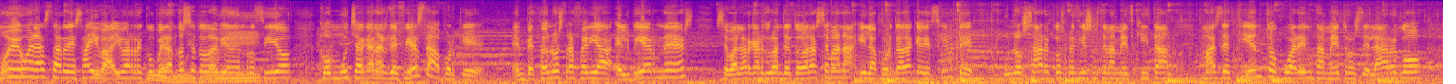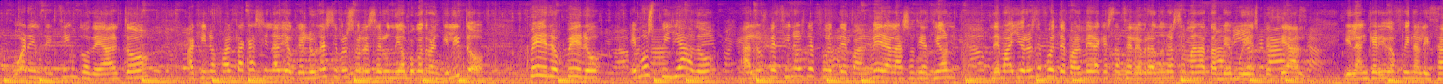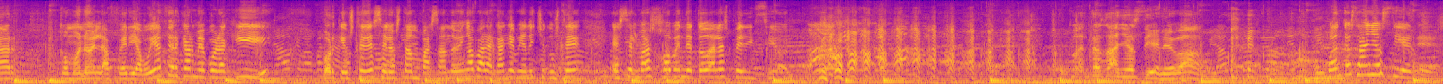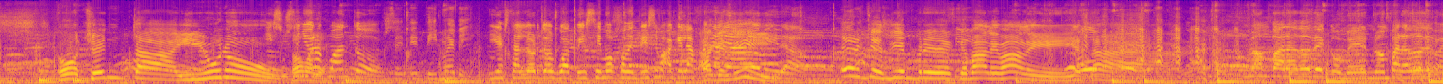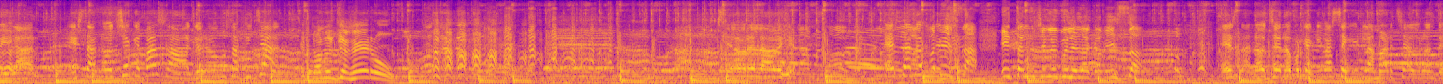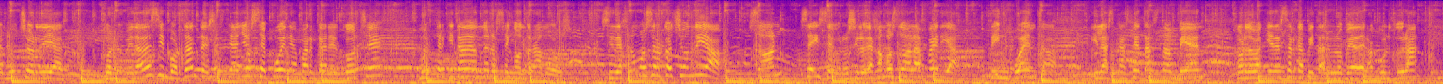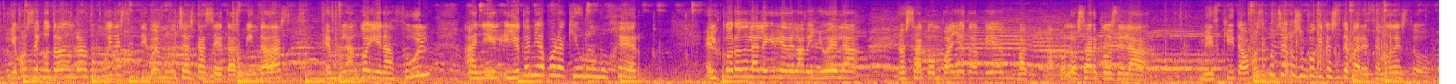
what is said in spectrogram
Muy buenas tardes, ahí va, iba recuperándose todavía del rocío con muchas ganas de fiesta porque empezó nuestra feria el viernes, se va a alargar durante toda la semana y la portada que decirte, unos arcos preciosos de la mezquita, más de 140 metros de largo, 45 de alto. Aquí no falta casi nadie, aunque el lunes siempre suele ser un día un poco tranquilito. Pero, pero, hemos pillado a los vecinos de Fuente Palmera, la Asociación de Mayores de Fuente Palmera, que está celebrando una semana también muy especial y la han querido finalizar, como no, en la feria. Voy a acercarme por aquí porque ustedes se lo están pasando. Venga para acá, que me han dicho que usted es el más joven de toda la expedición. ¿Cuántos años tiene, va? ¿Cuántos años tiene? 81. ¿Y su señora cuántos? 79. Y están los dos guapísimos, joventísimos. ¿A que la feria dado sí? vida? El que siempre que vale, vale. Ya está. No han parado de comer, no han parado de bailar. Esta noche, ¿qué pasa? ¿A qué hora vamos a fichar? Esta noche cero. Se abre la vía. Esta noche, Esta noche le duele la cabeza. esta noche no, porque aquí va a seguir la marcha durante muchos días. Con novedades importantes. Este año se puede aparcar el coche muy cerquita de donde nos encontramos. Si dejamos el coche un día, son 6 euros. Si lo dejamos toda la feria, 50. Y las casetas también. Córdoba quiere ser capital europea de la cultura. Y hemos encontrado un rasgo muy distintivo en muchas casetas, pintadas en blanco y en azul, añil. Y yo tenía por aquí una mujer el coro de la alegría de la viñuela nos acompaña también ba- bajo los arcos de la mezquita. Vamos a escucharnos un poquito si te parece, Modesto.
